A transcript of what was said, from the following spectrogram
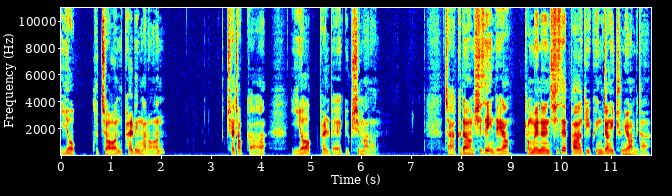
2억 9,800만 원. 최저가 2억 860만 원. 자, 그 다음 시세인데요. 경매는 시세 파악이 굉장히 중요합니다.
